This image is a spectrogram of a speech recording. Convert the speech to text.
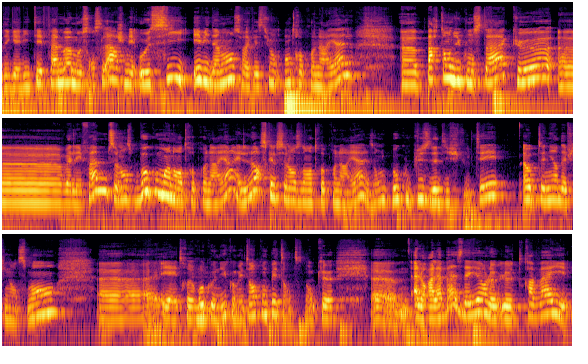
d'égalité femmes-hommes au sens large, mais aussi évidemment sur la question entrepreneuriale. Euh, partant du constat que euh, bah, les femmes se lancent beaucoup moins dans l'entrepreneuriat et lorsqu'elles se lancent dans l'entrepreneuriat, elles ont beaucoup plus de difficultés à obtenir des financements euh, et à être reconnues comme étant compétentes. Donc, alors à la base d'ailleurs, le, travail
